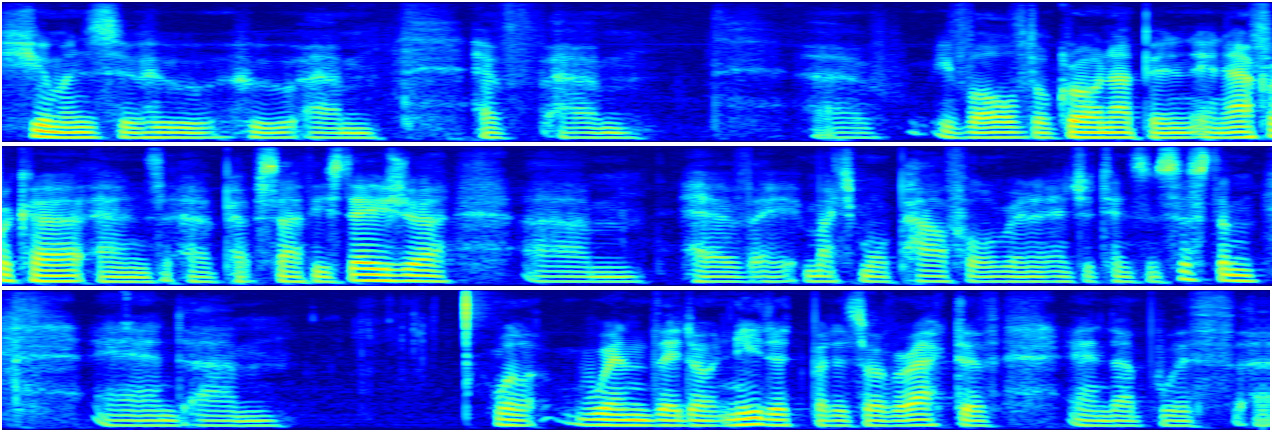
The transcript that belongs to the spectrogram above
humans who, who um, have um, evolved or grown up in, in Africa and perhaps Southeast Asia um, have a much more powerful renin-angiotensin system and um, well, when they don't need it, but it's overactive, end up with uh,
